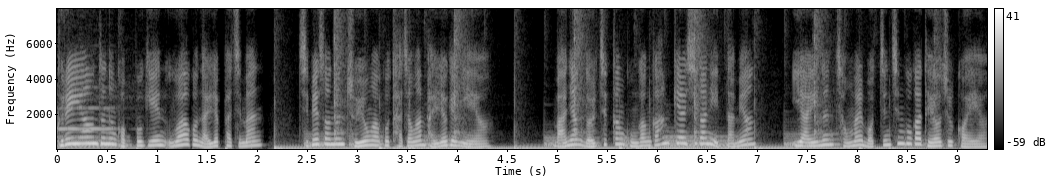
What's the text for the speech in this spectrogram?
그레이하운드는 겉보기엔 우아하고 날렵하지만 집에서는 조용하고 다정한 반려견이에요. 만약 널찍한 공간과 함께할 시간이 있다면 이 아이는 정말 멋진 친구가 되어줄 거예요.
